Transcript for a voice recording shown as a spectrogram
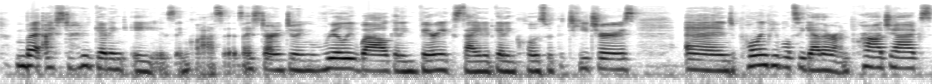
but I started getting A's in classes. I started doing really well, getting very excited, getting close with the teachers and pulling people together on projects.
